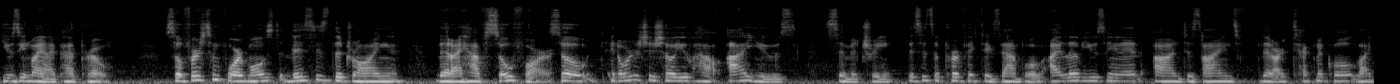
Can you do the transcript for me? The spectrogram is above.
using my iPad Pro. So first and foremost, this is the drawing that I have so far. So in order to show you how I use symmetry, this is a perfect example. I love using it on designs that are technical like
